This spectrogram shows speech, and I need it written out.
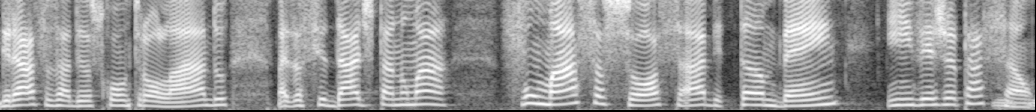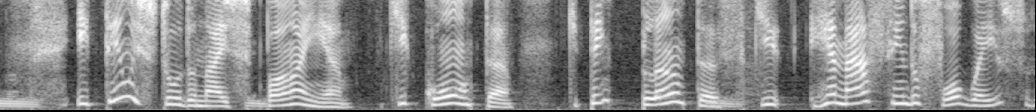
graças a Deus controlado, mas a cidade está numa fumaça só, sabe? Também em vegetação. Uhum. E tem um estudo na. Espanha que conta que tem plantas que renascem do fogo, é isso?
